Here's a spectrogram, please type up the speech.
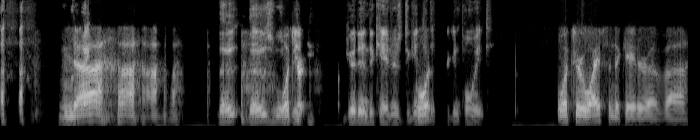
yeah. those those would What's be your, good indicators to get what, to the freaking point. What's your wife's indicator of uh,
